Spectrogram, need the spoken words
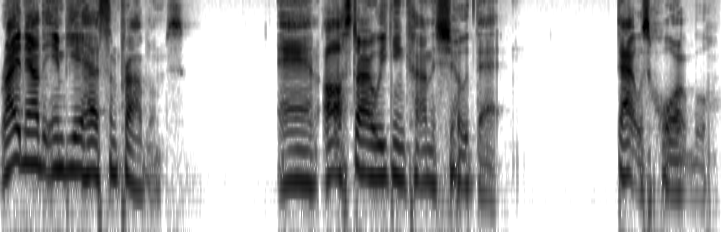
Right now, the NBA has some problems, and All Star Weekend kind of showed that. That was horrible.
